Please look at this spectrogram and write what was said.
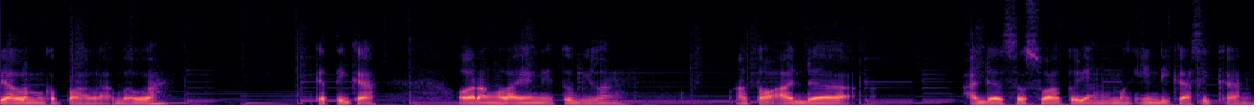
dalam kepala bahwa ketika orang lain itu bilang atau ada ada sesuatu yang mengindikasikan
